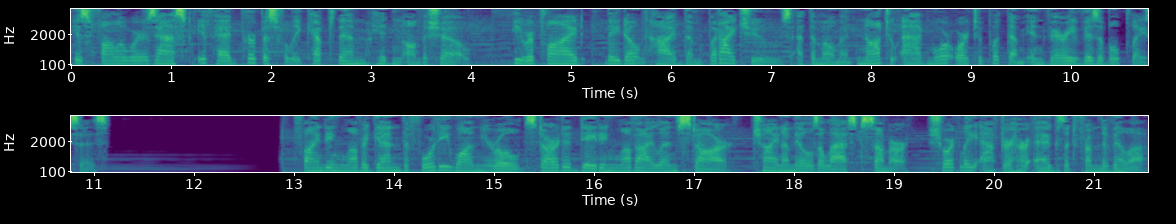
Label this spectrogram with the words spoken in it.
his followers asked if had purposefully kept them hidden on the show. He replied, they don't hide them but I choose at the moment not to add more or to put them in very visible places. Finding love again The 41-year-old started dating Love Island star, Chyna Mills last summer, shortly after her exit from the villa.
